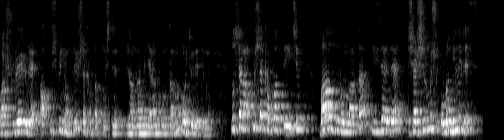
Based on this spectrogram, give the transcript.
başvuruya göre 61.3 ile kapatmıştı Jandarma Genel Komutanlığı orta öğretimi. Bu sene 60 ile kapattığı için bazı durumlarda bizler de şaşırmış olabiliriz.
